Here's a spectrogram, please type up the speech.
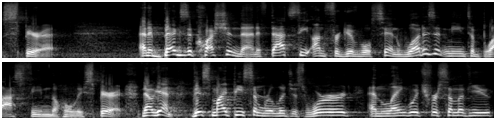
Spirit. And it begs the question then if that's the unforgivable sin, what does it mean to blaspheme the Holy Spirit? Now, again, this might be some religious word and language for some of you.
